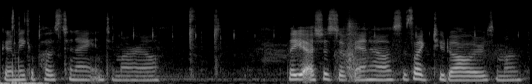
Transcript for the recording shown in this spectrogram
Gonna make a post tonight and tomorrow. But yeah, it's just a Fanhouse. It's like $2 a month.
